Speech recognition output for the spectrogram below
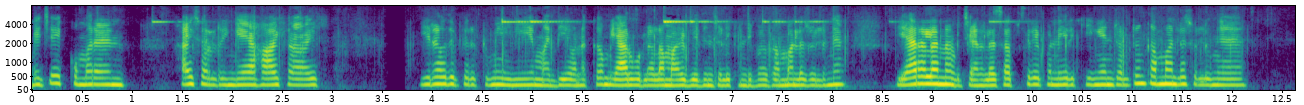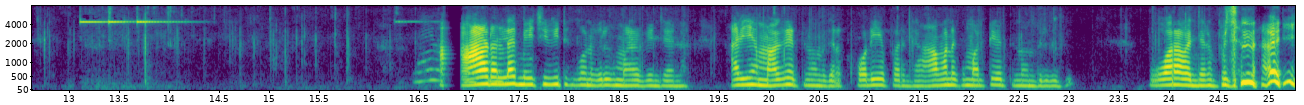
விஜய் குமரன் ஹாய் சொல்கிறீங்க ஹாய் ஹாய் இருபது பேருக்குமே இனிய மதிய வணக்கம். யார் ஊர்லலாம் மழை பெய்யுதுன்னு சொல்லி கண்டிப்பாக கமெண்டில் சொல்லுங்கள் யாரெல்லாம் நம்ம சேனலை சப்ஸ்கிரைப் பண்ணியிருக்கீங்கன்னு சொல்லிட்டு கமெண்டில் சொல்லுங்கள் ஆடெல்லாம் மேய்ச்சி வீட்டுக்கு போன பிறகு மழை பெஞ்சானே? அது என் மகன் எடுத்துன்னு வந்துக்கிற கொடையை பாருங்க. அவனுக்கு மட்டும் எடுத்துன்னு வந்துருக்குது. ஓர வஞ்சனை பிடிச்ச நாய்.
